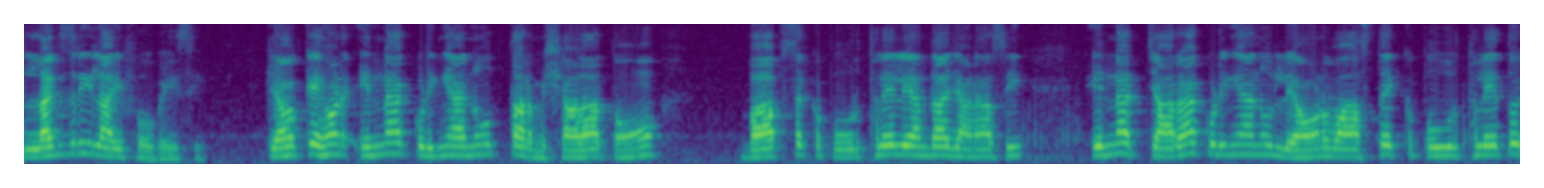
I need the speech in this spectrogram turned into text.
ਲਗਜ਼ਰੀ ਲਾਈਫ ਹੋ ਗਈ ਸੀ। ਕਿਉਂਕਿ ਹੁਣ ਇਹਨਾਂ ਕੁੜੀਆਂ ਨੂੰ ਧਰਮਸ਼ਾਲਾ ਤੋਂ ਵਾਪਸ ਕਪੂਰਥਲੇ ਲਿਆਂਦਾ ਜਾਣਾ ਸੀ। ਇਹਨਾਂ ਚਾਰਾਂ ਕੁੜੀਆਂ ਨੂੰ ਲਿਆਉਣ ਵਾਸਤੇ ਕਪੂਰਥਲੇ ਤੋਂ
